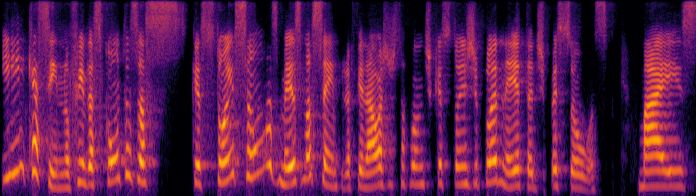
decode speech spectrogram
E que, assim, no fim das contas, as questões são as mesmas sempre, afinal, a gente está falando de questões de planeta, de pessoas. Mas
